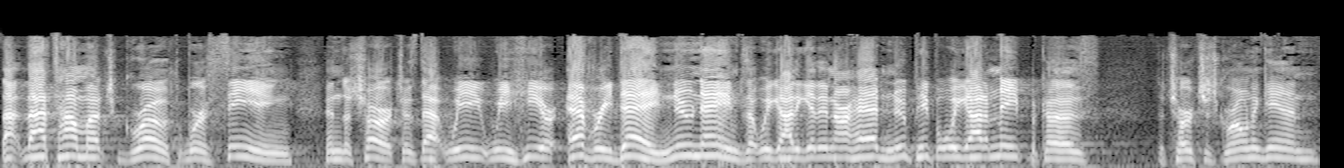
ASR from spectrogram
That, that's how much growth we're seeing in the church is that we, we hear every day new names that we got to get in our head, new people we got to meet because the church has grown again.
